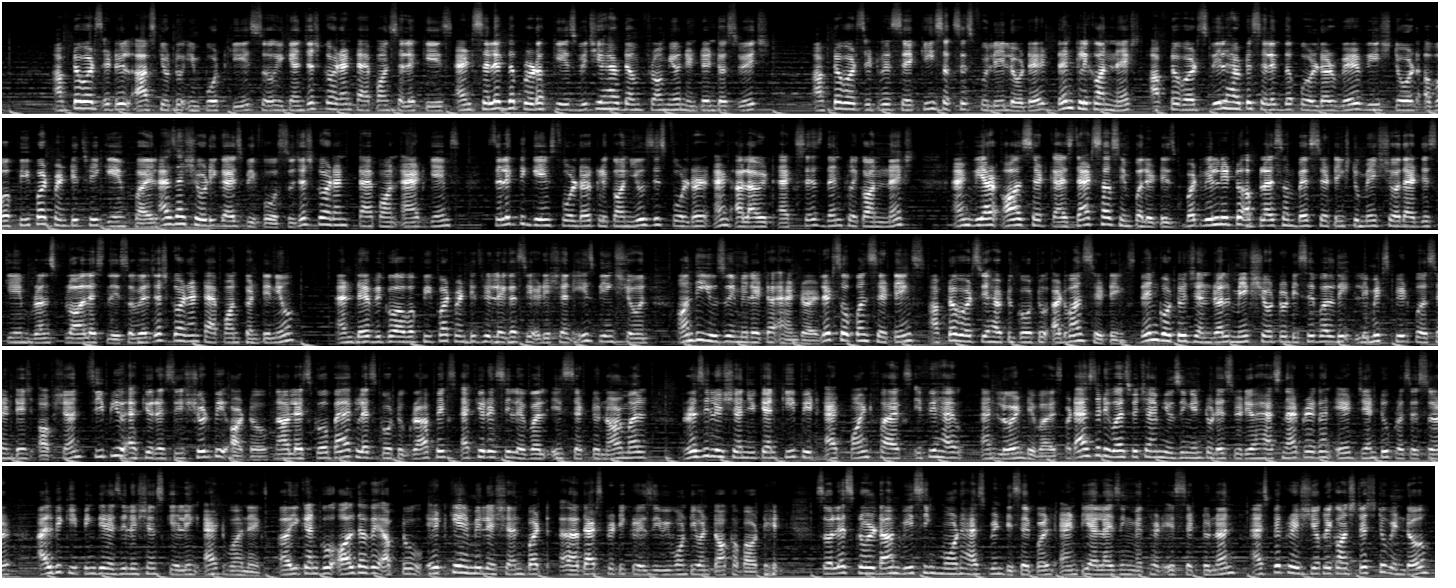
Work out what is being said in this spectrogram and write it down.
Afterwards it will ask you to import keys so you can just go ahead and tap on select keys and select the product keys which you have dumped from your Nintendo Switch Afterwards it will say key successfully loaded. Then click on next. Afterwards we'll have to select the folder where we stored our FIFA 23 game file as I showed you guys before. So just go ahead and tap on add games. Select the games folder, click on use this folder and allow it access. Then click on next and we are all set guys. That's how simple it is. But we'll need to apply some best settings to make sure that this game runs flawlessly. So we'll just go ahead and tap on continue and there we go our FIFA 23 Legacy Edition is being shown on the Yuzu emulator Android. Let's open settings. Afterwards you have to go to advanced settings. Then go to general. Make sure to disable the limit speed percentage option. CPU accuracy should be auto. Now let's go back. Let's go to graphics. Accuracy level is set to normal. Resolution you can keep it at 0.5x if you have an low-end device but as the device which I am using in today's video has Snapdragon 8 Gen 2 processor I'll be keeping the resolution scaling at 1x. Uh, you can go all the way up to 8k emulation but uh, that's pretty crazy we won't even talk about it. So let's scroll down VSync mode has been disabled anti-aliasing method is set to none. Aspect ratio click on stretch to window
